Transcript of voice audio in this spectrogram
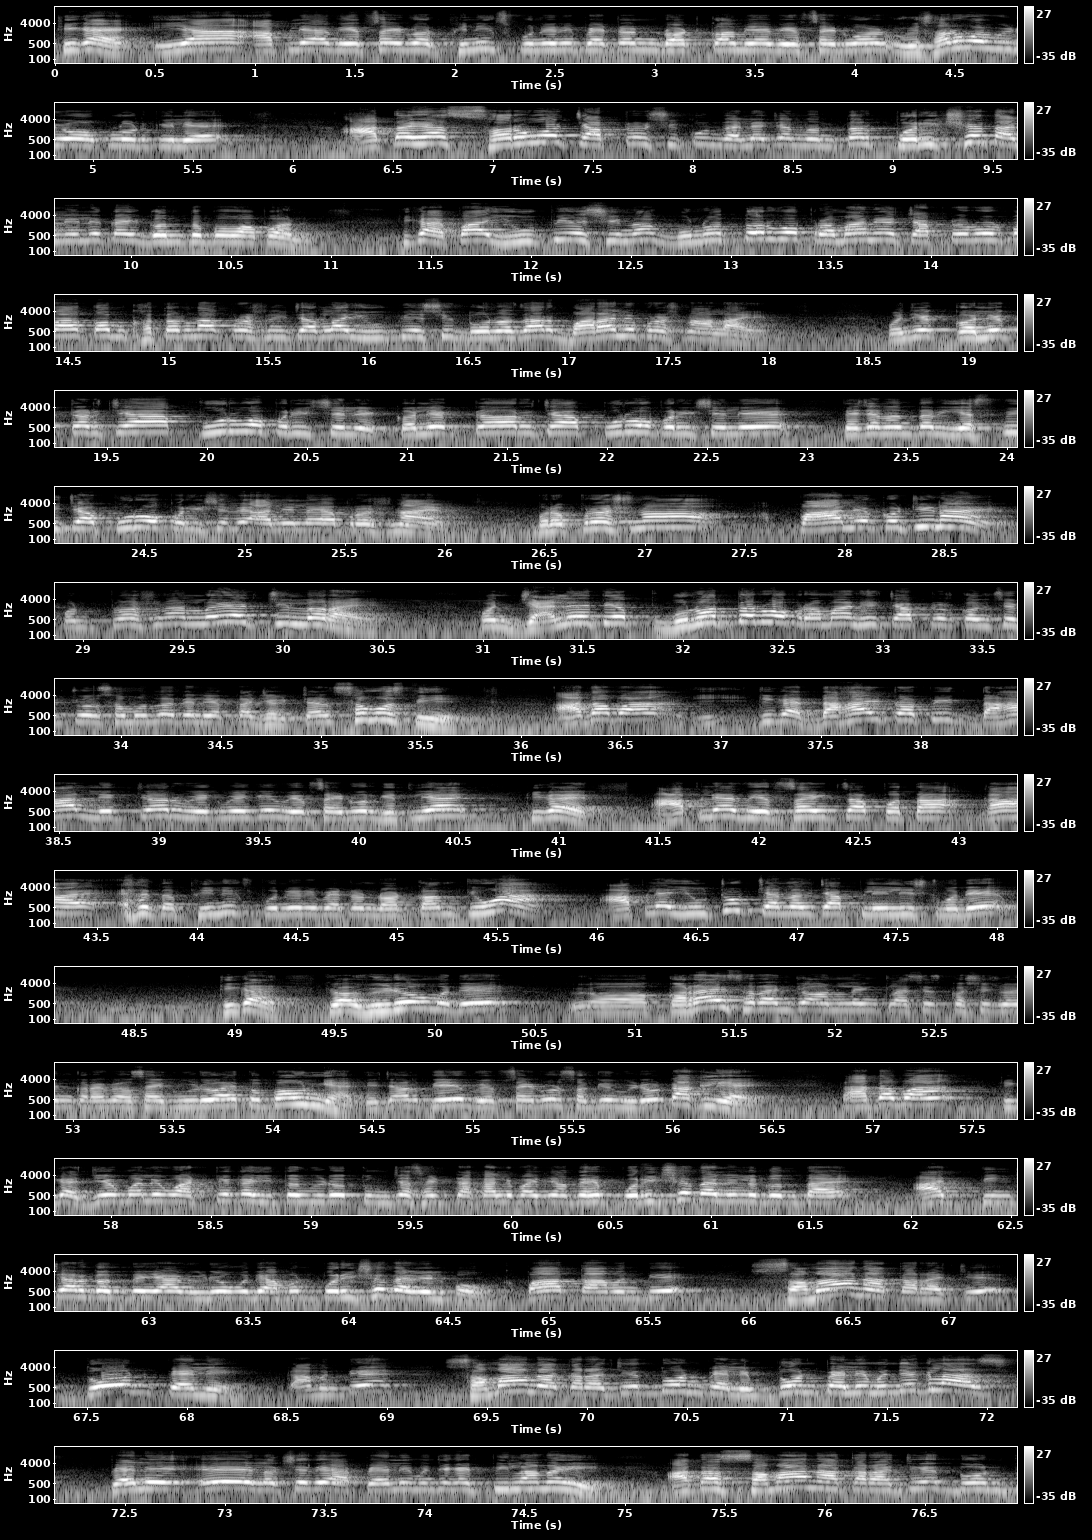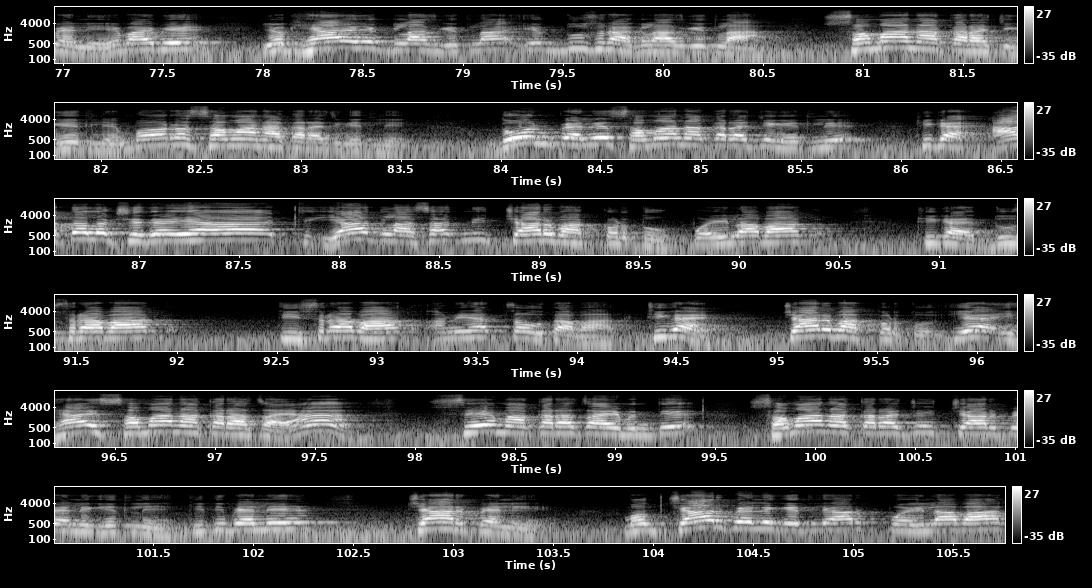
ठीक आहे या आपल्या वेबसाईटवर Phoenix Puneri pattern dot com या वेबसाईटवर सर्व व्हिडिओ अपलोड केले आहे. आता ह्या सर्व चॅप्टर शिकून झाल्याच्यानंतर परीक्षेत आलेले काही गंतपव आपण ठीक आहे पहा यू पी एस सीनं गुणोत्तर व प्रमाण या चॅप्टरवर पहा कम खतरनाक प्रश्न विचारला. यू पी एस सी दोन हजार बाराले प्रश्न आला आहे म्हणजे कलेक्टरच्या पूर्व परीक्षेले कलेक्टरच्या पूर्व परीक्षेले त्याच्यानंतर एस पीच्या पूर्व परीक्षेले आलेला हा प्रश्न आहे. बरं प्रश्न पाहाले कठीण आहे पण प्रश्न लयच चिल्लर आहे. पण ज्याले ते गुणोत्तर व प्रमाण हे चॅप्टर कन्सेप्च्युअल समजलं त्याला एका झटक्यात समजते आता बा ठीक आहे दहा टॉपिक दहा लेक्चर वेगवेगळे वेबसाईटवर घेतले आहे. ठीक आहे आपल्या वेबसाईटचा पत्ता काय आहे? तर Phoenix Puneri pattern dot com किंवा आपल्या यूट्यूब चॅनलच्या प्लेलिस्टमध्ये ठीक आहे किंवा व्हिडिओमध्ये कराय सरांचे ऑनलाईन क्लासेस कसे जॉईन करावे असा एक व्हिडिओ आहे तो पाहून घ्या. त्याच्यावर ते वेबसाईटवर सगळे व्हिडिओ टाकले आहे. तर आता पहा ठीक आहे जे मला वाटते का इथं व्हिडिओ तुमच्यासाठी टाकायला पाहिजे आता हे परीक्षेत आलेलं गंत आहे. आज तीन चार गंत या व्हिडिओमध्ये आपण परीक्षेत आलेले पाहू. पहा का म्हणते? समान आकाराचे दोन प्याले. का म्हणते? समान आकाराचे दोन प्याले. दोन प्याले म्हणजे ग्लास. प्याले ए लक्ष द्या. प्याले म्हणजे काही पिला नाही. आता समान आकाराचे दोन प्याले. हे बाय एक ह्या एक ग्लास घेतला एक दुसरा ग्लास घेतला. समान आकाराचे घेतले. बरं समान आकाराचे घेतले. दोन प्याले समान आकाराचे घेतले. ठीक आहे. आता लक्ष द्या या या ग्लासात मी चार भाग करतो. पहिला भाग ठीक आहे दुसरा भाग तिसरा भाग आणि ह्या चौथा भाग. ठीक आहे? चार भाग करतो. या ह्या समान आकाराचा आहे हां. सेम आकाराचा आहे म्हणते. समान आकाराचे चार प्याले घेतले. किती प्याले? चार प्याले. मग चार प्याले घेतल्यावर पहिला भाग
